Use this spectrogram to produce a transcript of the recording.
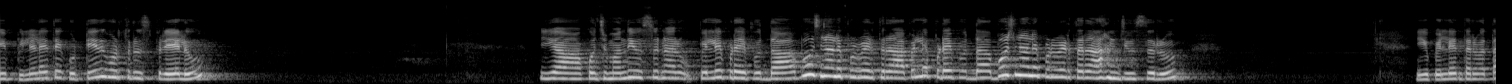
ఈ పిల్లలైతే కొట్టేది కొడుతురు స్ప్రేలు. ఇక కొంచెం మంది చూస్తున్నారు పెళ్ళి ఎప్పుడు అయిపోద్దా భోజనాలు ఎప్పుడు పెడతారా? పెళ్ళి ఎప్పుడు అయిపోద్దా భోజనాలు ఎప్పుడు పెడతారా? అని చూస్తారు ఇక పెళ్ళైన తర్వాత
